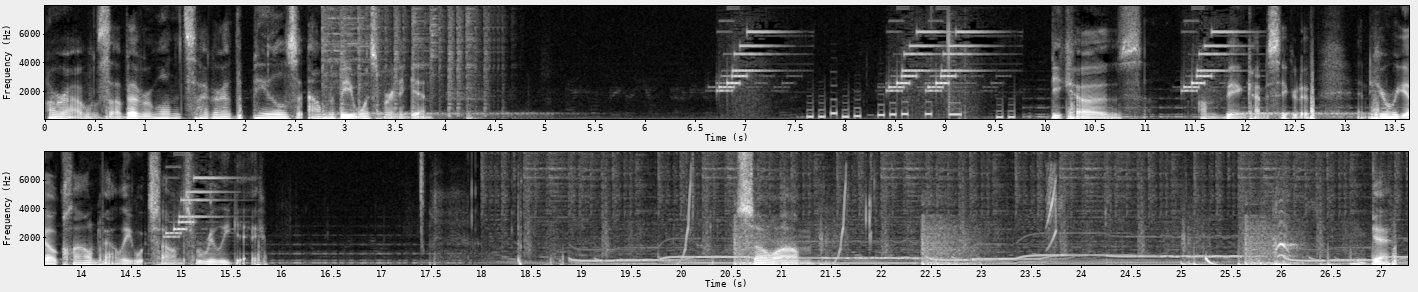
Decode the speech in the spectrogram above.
Alright, what's up everyone? It's iGrabThePeelz and I'm gonna be whispering again. Because I'm being kinda secretive. And here we go, Clown Valley, which sounds really gay. So, um... Okay.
